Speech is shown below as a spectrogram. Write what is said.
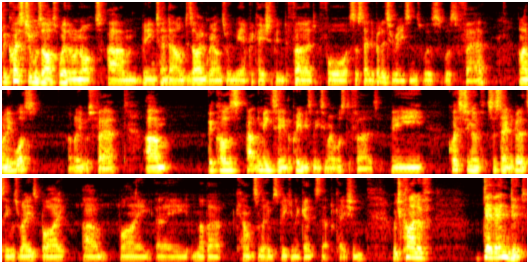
the question was asked whether or not um, being turned down on design grounds when the application had been deferred for sustainability reasons was was fair, and I believe it was. I believe it was fair um, because at the meeting, the previous meeting where it was deferred, the question of sustainability was raised by um, by a, another councillor who was speaking against the application, which kind of dead ended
